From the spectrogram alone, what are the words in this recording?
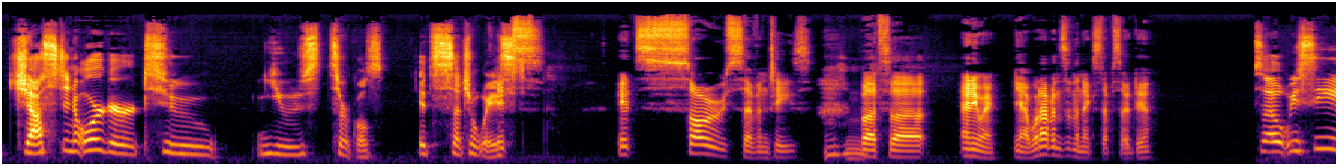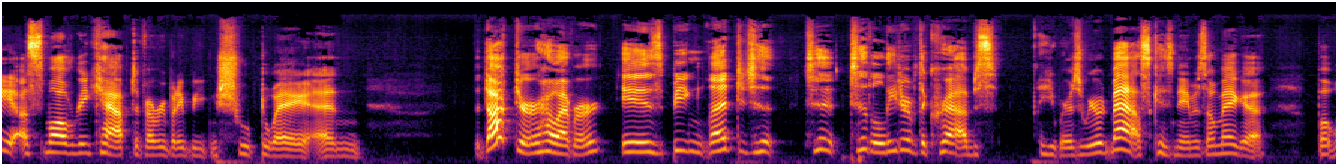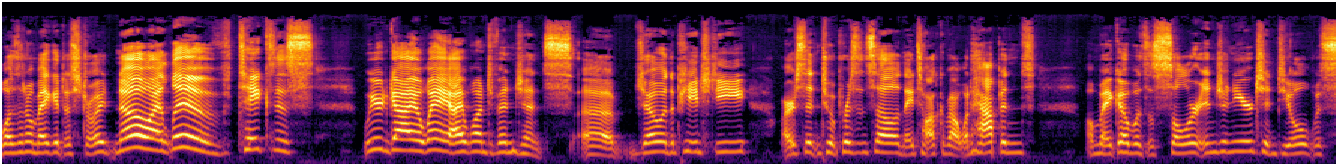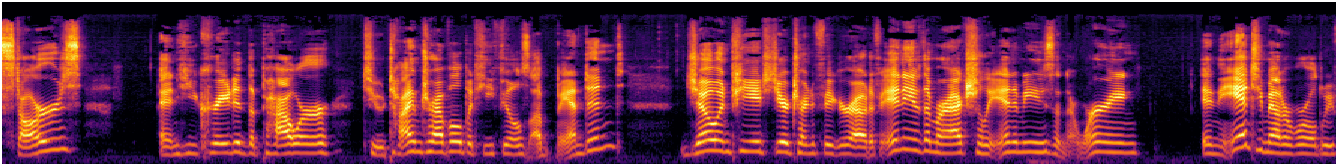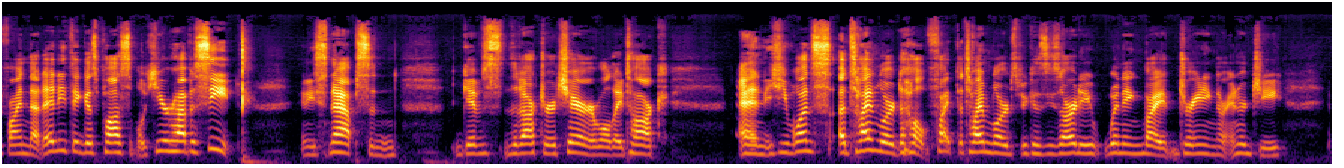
just in order to use circles. It's such a waste. It's it's so seventies. Mhm. But uh anyway, yeah, what happens in the next episode, dear? So we see a small recap of everybody being swooped away, and the doctor, however, is being led to to to the leader of the crabs. He wears a weird mask. His name is Omega. But wasn't Omega destroyed? No, I live. Take this weird guy away. I want vengeance. Uh, Joe and the PhD are sent into a prison cell, and they talk about what happened. Omega was a solar engineer to deal with stars and he created the power to time travel, but he feels abandoned. Joe and PhD are trying to figure out if any of them are actually enemies, and they're worrying. In the antimatter world, we find that anything is possible. Here, have a seat. And he snaps and gives the doctor a chair while they talk. And he wants a Time Lord to help fight the Time Lords because he's already winning by draining their energy.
